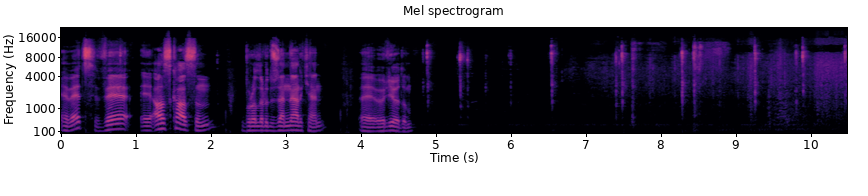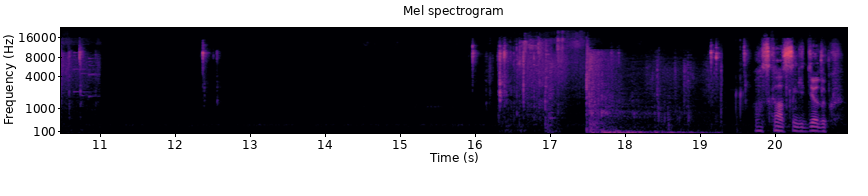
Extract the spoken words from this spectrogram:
Evet ve e, az kalsın buraları düzenlerken e, ölüyordum. Az kalsın gidiyorduk.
